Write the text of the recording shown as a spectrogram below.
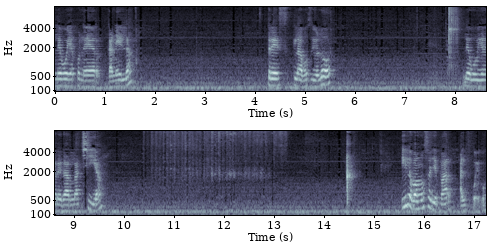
Le voy a poner canela, tres clavos de olor, le voy a agregar la chía, y lo vamos a llevar al fuego.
